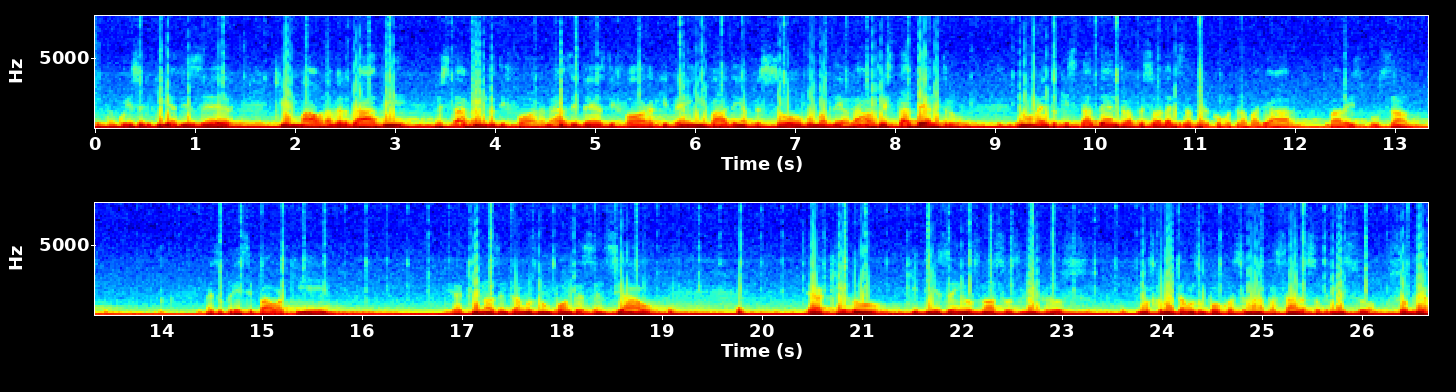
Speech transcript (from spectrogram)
Então com isso ele queria dizer que o mal, na verdade, não está vindo de fora, não é as ideias de fora que vêm, invadem a pessoa, bombardeiam, não, já está dentro. No momento que está dentro, a pessoa deve saber como trabalhar para expulsá-lo. Mas o principal aqui e aqui nós entramos num ponto essencial, é aquilo que dizem os nossos livros. Nós comentamos um pouco a semana passada sobre isso, sobre a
